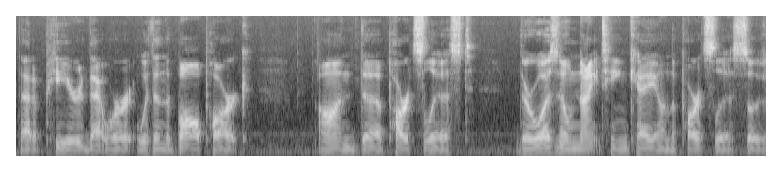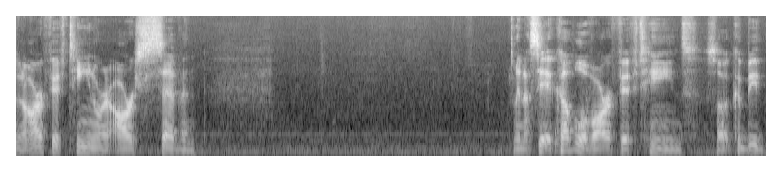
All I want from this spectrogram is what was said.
that appeared that were within the ballpark on the parts list. There was no 19K on the parts list. So there's an R15 or an R7. And I see a couple of R15s. So it could be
